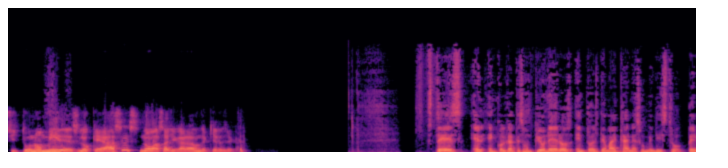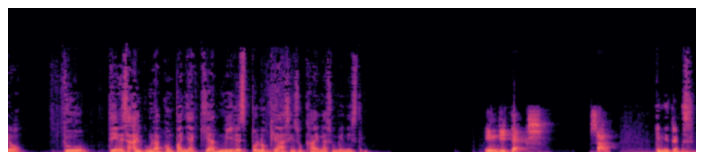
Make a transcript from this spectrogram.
Si tú no mides lo que haces, no vas a llegar a donde quieres llegar. Ustedes en, Colgate son pioneros en todo el tema de cadena de suministro, pero ¿tú tienes alguna compañía que admires por lo que hace en su cadena de suministro? Inditex, SAR. Inditex.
